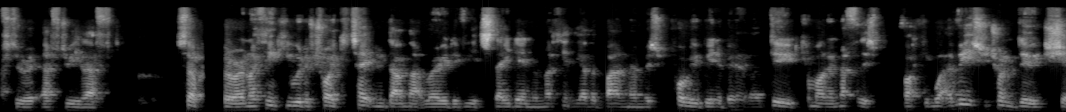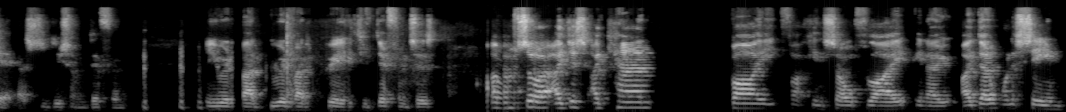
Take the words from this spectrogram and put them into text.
after after he left Sepultura, and I think he would have tried to take them down that road if he had stayed in. And I think the other band members probably been a bit like, "Dude, come on, enough of this fucking whatever it is you're trying to do. Shit, let's do something different." you would have had you would have had creative differences. I'm sorry, I just I can't buy fucking Soulfly. You know, I don't want to see him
